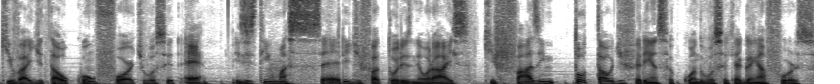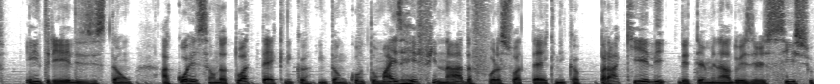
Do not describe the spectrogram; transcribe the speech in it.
que vai ditar o quão forte você é. Existem uma série de fatores neurais que fazem total diferença quando você quer ganhar força. Entre eles estão a correção da tua técnica, então quanto mais refinada for a sua técnica para aquele determinado exercício,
